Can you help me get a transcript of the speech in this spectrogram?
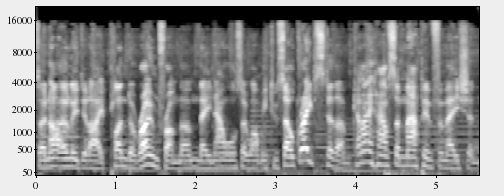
So not only did I plunder Rome from them, they now also want me to sell grapes to them. Can I have some map information?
